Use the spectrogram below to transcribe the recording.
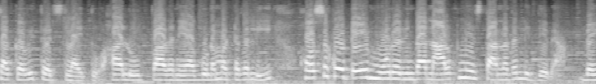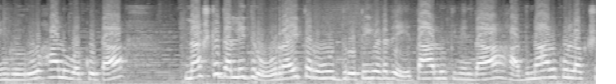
ಚಕ ವಿತರಿಸಲಾಯಿತು ಹಾಲು ಉತ್ಪಾದನೆಯ ಗುಣಮಟ್ಟದಲ್ಲಿ ಹೊಸಕೋಟೆ ಮೂರರಿಂದ ನಾಲ್ಕನೇ ಸ್ಥಾನದಲ್ಲಿದ್ದೇವೆ. ಬೆಂಗಳೂರು ಹಾಲು ಒಕ್ಕೂಟ ನಷ್ಟದಲ್ಲಿದ್ದರೂ ರೈತರು ಧೃತಿಗೆಡದೆ ತಾಲೂಕಿನಿಂದ ಹದಿನಾಲ್ಕು ಲಕ್ಷ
